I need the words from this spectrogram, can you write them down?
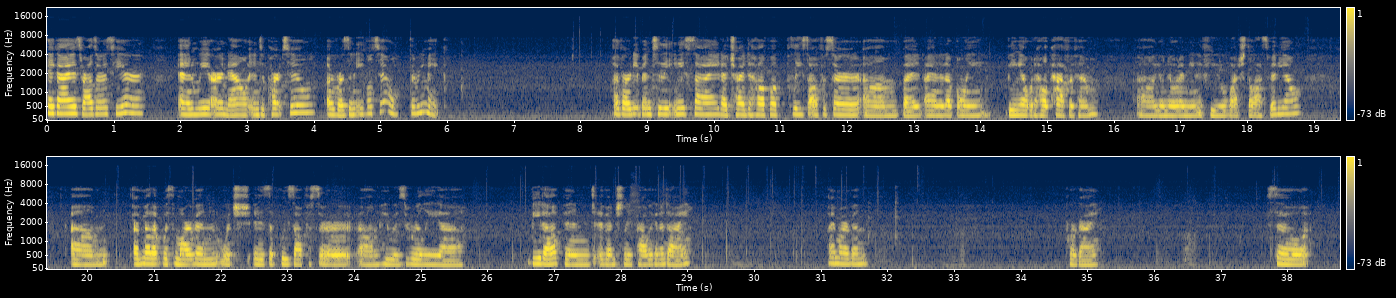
Hey guys, Roowzer is here, and we are now into part two of Resident Evil 2, the remake. I've already been to the east side. I tried to help a police officer, um, but I ended up only being able to help half of him. Uh, you'll know what I mean if you watch the last video. Um, I've met up with Marvin, which is a police officer um, who was really uh, beat up and eventually probably going to die. Hi, Marvin. Poor guy. So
